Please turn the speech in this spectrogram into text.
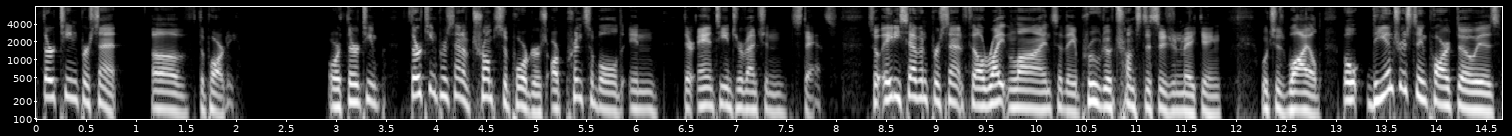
13% of the party. Or 13 percent of Trump supporters are principled in their anti-intervention stance. So 87% fell right in line, said they approved of Trump's decision making, which is wild. But the interesting part though is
